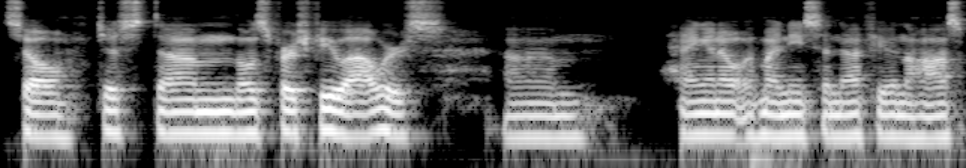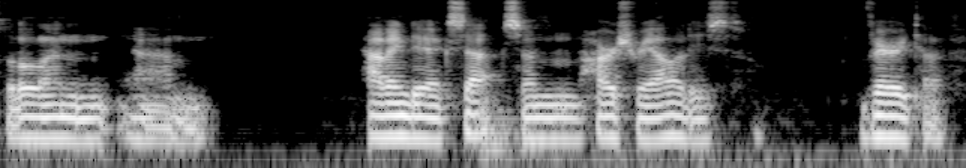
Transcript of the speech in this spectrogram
so just um, those first few hours um, hanging out with my niece and nephew in the hospital and um, having to accept some harsh realities. Very tough.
